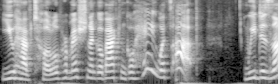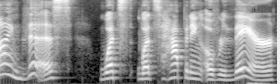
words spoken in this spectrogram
you have total permission to go back and go hey what's up? We designed this. What's what's happening over there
